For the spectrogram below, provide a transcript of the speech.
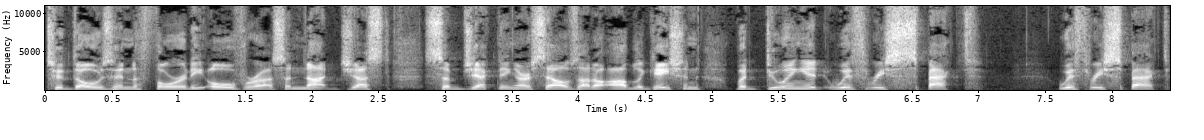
to those in authority over us, and not just subjecting ourselves out of obligation, but doing it with respect. With respect.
